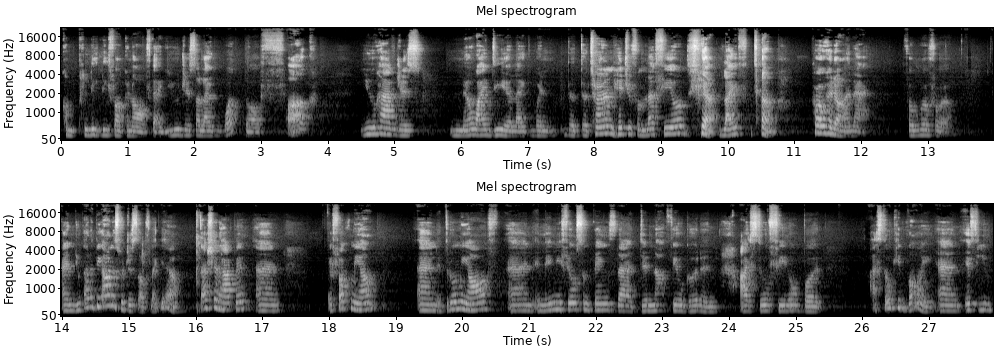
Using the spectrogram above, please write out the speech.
completely fucking off. That you just are like, what the fuck? You have just no idea. Like when the, the term hit you from left field, yeah, life, pro hit on that. For real, for real. And you gotta be honest with yourself. Like, yeah, that shit happened and it fucked me up and it threw me off and it made me feel some things that did not feel good and I still feel, but I still keep going. And if you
